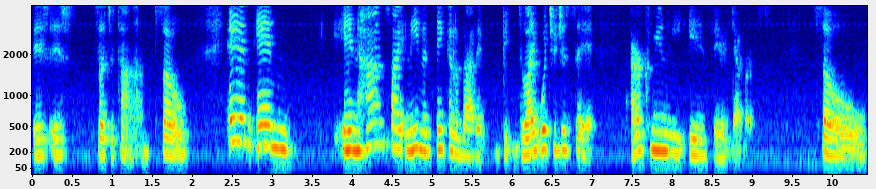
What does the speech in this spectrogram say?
it's, it's such a time. So, and, and in hindsight and even thinking about it, like what you just said, our community is very diverse. So,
